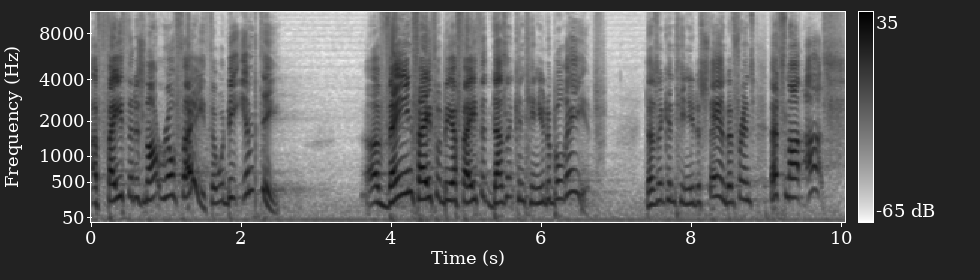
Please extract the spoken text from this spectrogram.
a faith that is not real faith, that would be empty. A vain faith would be a faith that doesn't continue to believe, doesn't continue to stand. But, friends, that's not us.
